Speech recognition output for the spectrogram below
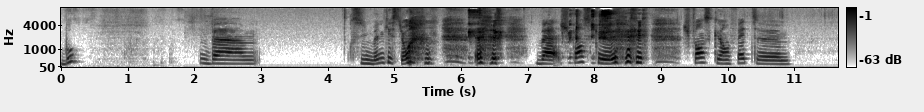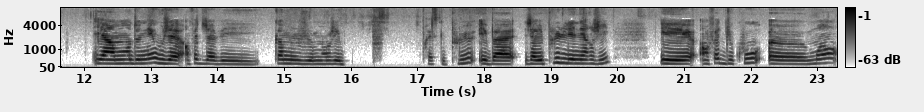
beau? Bah, c'est une bonne question. bah, je pense que je pense qu'en fait, euh, il y a un moment donné où j'ai, en fait, j'avais comme je mangeais presque plus, et bah j'avais plus l'énergie. Et en fait, du coup, euh, moins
